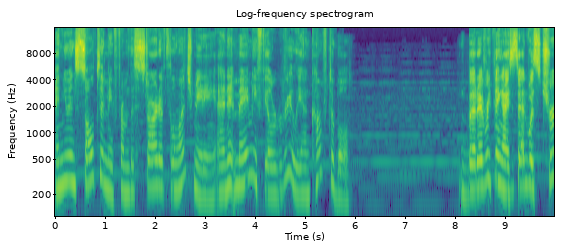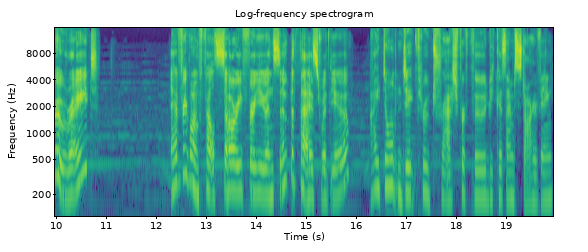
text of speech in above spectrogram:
And you insulted me from the start of the lunch meeting and it made me feel really uncomfortable. But everything I said was true, right? Everyone felt sorry for you and sympathized with you. I don't dig through trash for food because I'm starving,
